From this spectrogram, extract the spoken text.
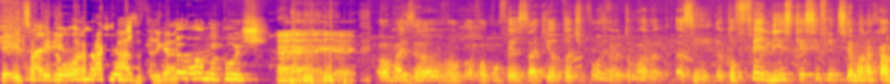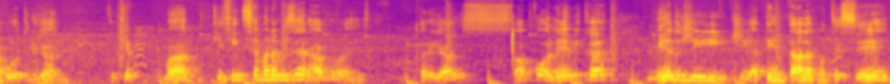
ele só I queria ir embora wanna pra push. casa, tá Eu ligado? não amo push. Ô, mas eu vou, eu vou confessar que eu tô tipo Hamilton, mano. Assim, eu tô feliz que esse fim de semana acabou, tá ligado? Porque, mano, que fim de semana miserável, velho. Tá ligado? Só polêmica, medo de, de atentado acontecer.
